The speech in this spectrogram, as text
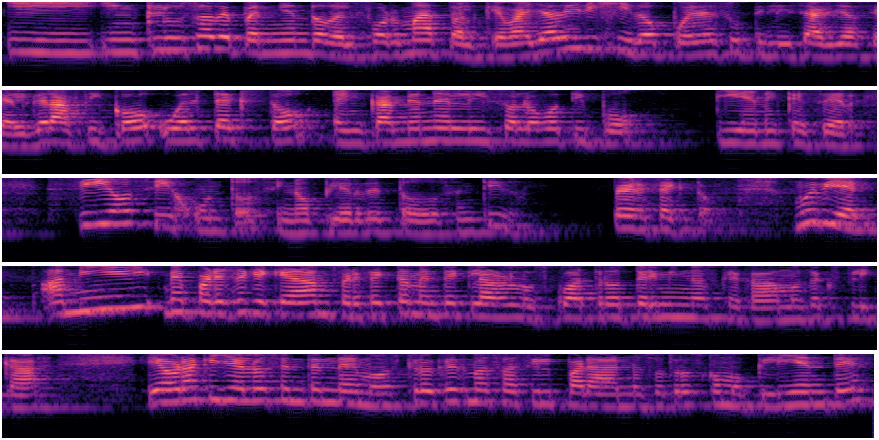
y incluso dependiendo del formato al que vaya dirigido, puedes utilizar ya sea el gráfico o el texto. En cambio, en el ISO logotipo tiene que ser sí o sí juntos, si no pierde todo sentido. Perfecto. Muy bien. A mí me parece que quedan perfectamente claros los cuatro términos que acabamos de explicar. Y ahora que ya los entendemos, creo que es más fácil para nosotros como clientes,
